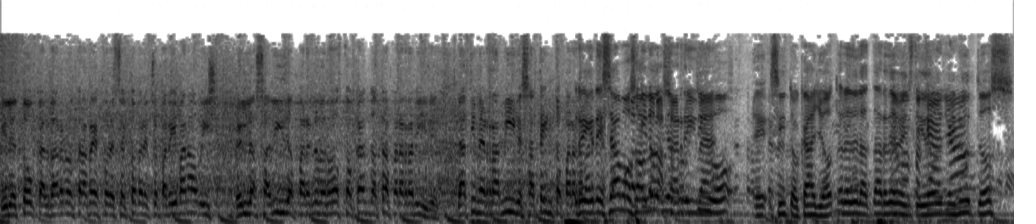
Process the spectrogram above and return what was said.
y le toca al varón otra vez por el sector derecho para Ivanovic. En la salida para el número 2 tocando atrás para Ramírez la tiene Ramírez atento para Regresamos a Blog más Deportivo. Eh, sí, Tocayo, 3 de la tarde, 22 minutos.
